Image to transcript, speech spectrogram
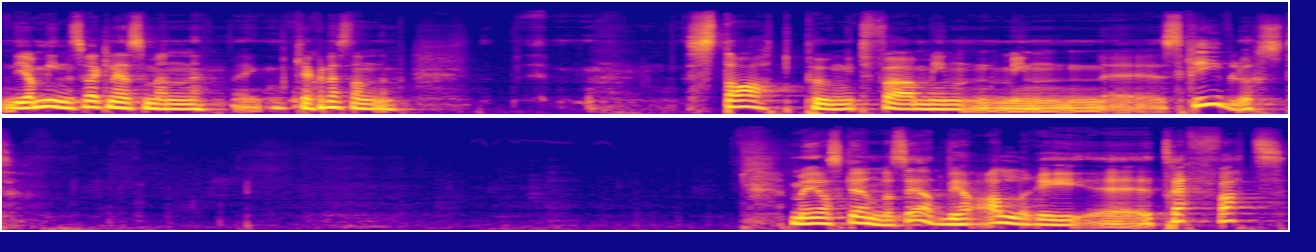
Jag minns verkligen som en, kanske nästan startpunkt för min, min eh, skrivlust. Men jag ska ändå säga att vi har aldrig eh, träffats.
